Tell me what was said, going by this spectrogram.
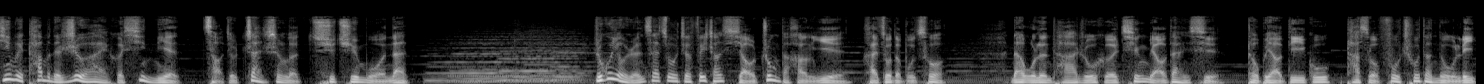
因为他们的热爱和信念早就战胜了区区磨难。如果有人在做着非常小众的行业还做得不错，那无论他如何轻描淡写，都不要低估他所付出的努力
